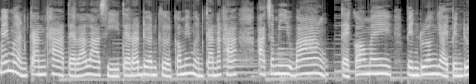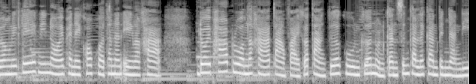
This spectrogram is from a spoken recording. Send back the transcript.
ไม่เหมือนกันค่ะ แต่ละราศีแต่ละเดือนเกิดก็ไม่เหมือนกันนะคะ อาจจะมีอยู่บ้าง แต่ก็ไม่เป็นเรื่องใหญ่เป็นเรื่องเล็กๆน้อยๆภายในครอบครัวเท่านั้นเองละค่ะ โดยภาพรวมนะคะ ต่างฝ่ายก็ต่างเกื้อกูลเกื้อหนุนกันซึ่งกันและกันเป็นอย่างดี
